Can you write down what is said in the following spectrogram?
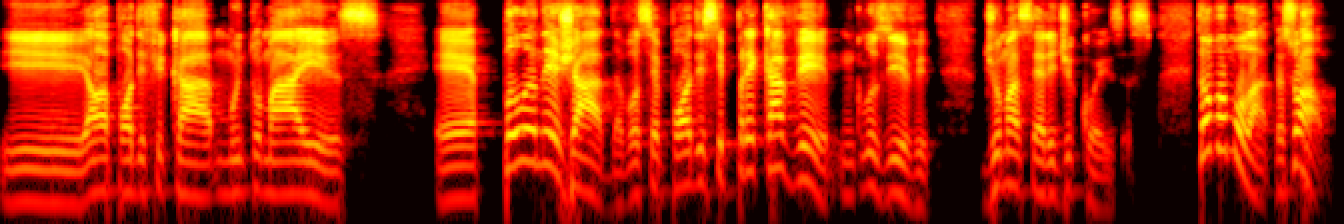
e ela pode ficar muito mais é, planejada. Você pode se precaver, inclusive, de uma série de coisas. Então vamos lá, pessoal.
